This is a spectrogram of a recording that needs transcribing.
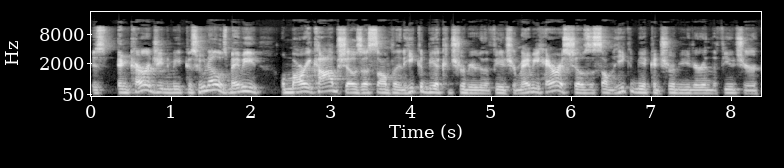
is encouraging to me because who knows maybe. Omari Cobb shows us something. He could be a contributor in the future. Maybe Harris shows us something. He could be a contributor in the future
